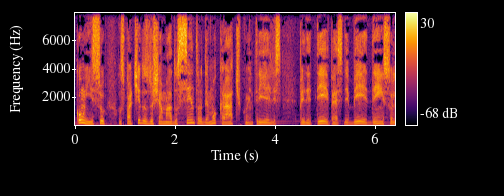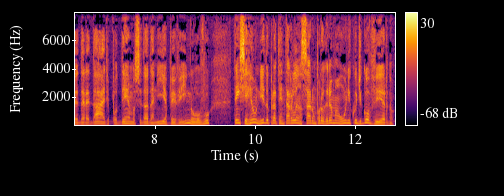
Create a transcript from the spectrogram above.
Com isso, os partidos do chamado Centro Democrático, entre eles PDT, PSDB, DEM, Solidariedade, Podemos, Cidadania, PVI Novo, têm se reunido para tentar lançar um programa único de governo,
